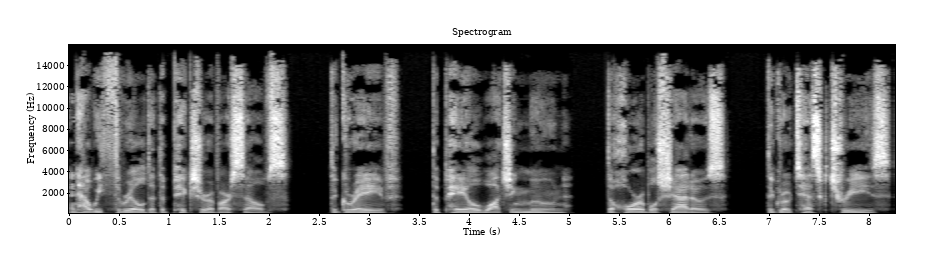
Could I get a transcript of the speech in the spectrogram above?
and how we thrilled at the picture of ourselves, the grave, the pale watching moon, the horrible shadows, the grotesque trees,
